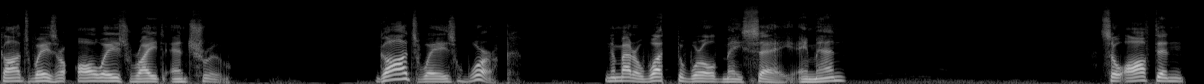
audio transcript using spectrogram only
God's ways are always right and true. God's ways work no matter what the world may say. Amen? So often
